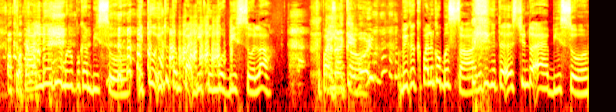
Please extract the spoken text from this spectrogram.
Kepala dia merupakan bisul. Itu itu tempat dia tumbuh bisul lah Kepala Tak sakit kau pun. Bila kepala kau besar Jadi kita assume tu uh, bisul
